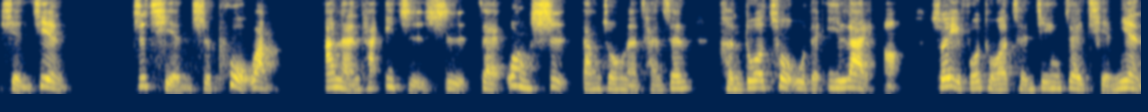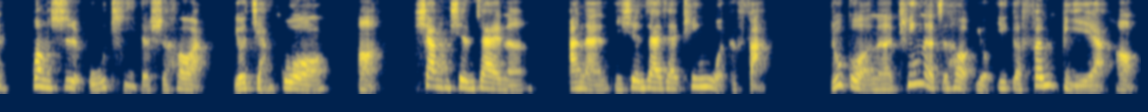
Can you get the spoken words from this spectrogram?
显见之前是破妄，阿难他一直是在妄事当中呢，产生很多错误的依赖啊。所以佛陀曾经在前面妄事无体的时候啊，有讲过哦啊，像现在呢，阿难，你现在在听我的法，如果呢听了之后有一个分别啊，哈，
